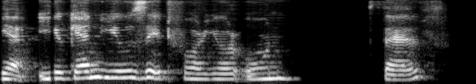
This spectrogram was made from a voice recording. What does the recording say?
Yeah, you can use it for your own self,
